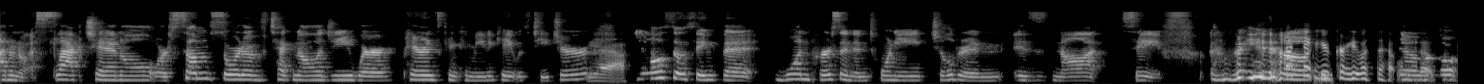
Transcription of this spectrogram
I don't know, a Slack channel or some sort of technology where parents can communicate with teacher. Yeah. I also think that one person and 20 children is not safe. you know, I agree with that one. You know,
